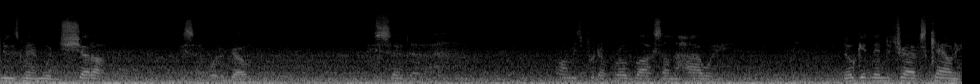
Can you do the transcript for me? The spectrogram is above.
newsman wouldn't shut up. He said where to go? They said, uh... Army's put up roadblocks on the highway. No getting into Travis County.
